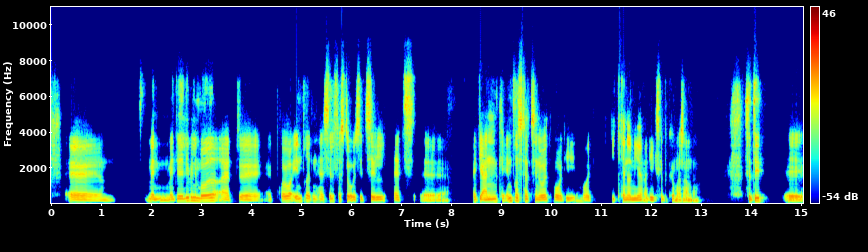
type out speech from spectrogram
øh, men, men det er alligevel en måde at, øh, at prøve at ændre den her selvforståelse til, at, øh, at hjernen kan ændre sig til noget, hvor de, hvor de kan noget mere, og de ikke skal bekymre sig om det. Så det er øh,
